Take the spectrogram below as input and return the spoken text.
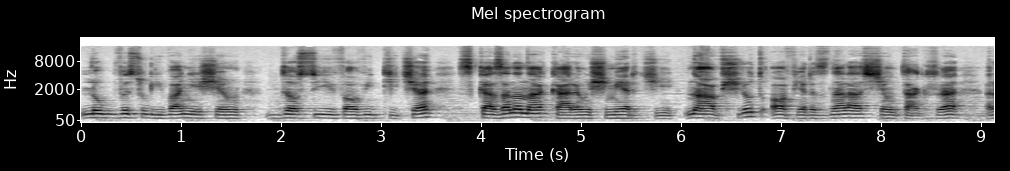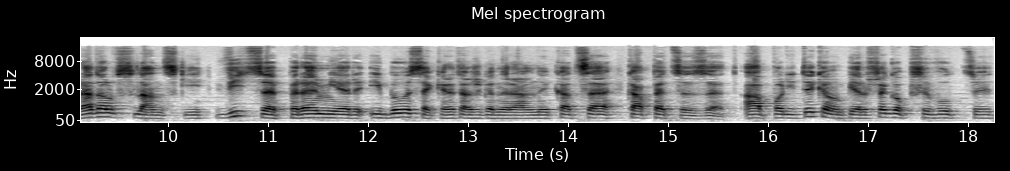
lub wysługiwanie się Josifowi Ticie skazano na karę śmierci. No a wśród ofiar znalazł się także Radolf Slanski, wicepremier i były sekretarz generalny KC KPCZ, a politykę pierwszego przywódcy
